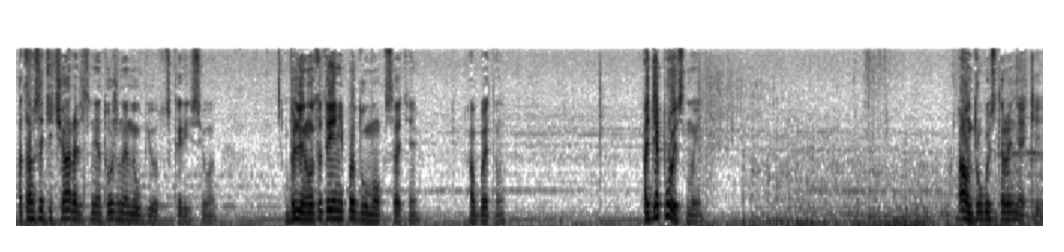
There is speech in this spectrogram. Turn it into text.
А там, кстати, Чарльз меня тоже, наверное, убьет, скорее всего. Блин, вот это я не подумал, кстати, об этом. А где поезд мой? А, он в другой стороне, окей.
